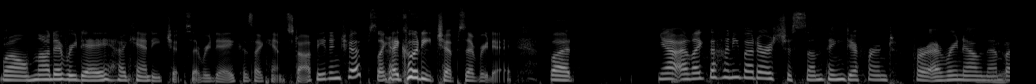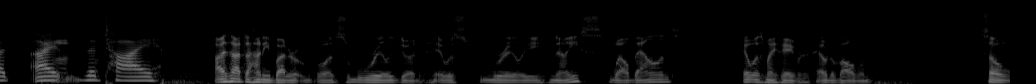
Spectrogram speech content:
Well, not every day. I can't eat chips every day because I can't stop eating chips. Like, Yeah. I could eat chips every day. But yeah, I like the honey butter. It's just something different for every now and then. Yeah. But I, the Thai, I thought the honey butter was really good. It was really nice, well balanced. It was my favorite out of all of them. So,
